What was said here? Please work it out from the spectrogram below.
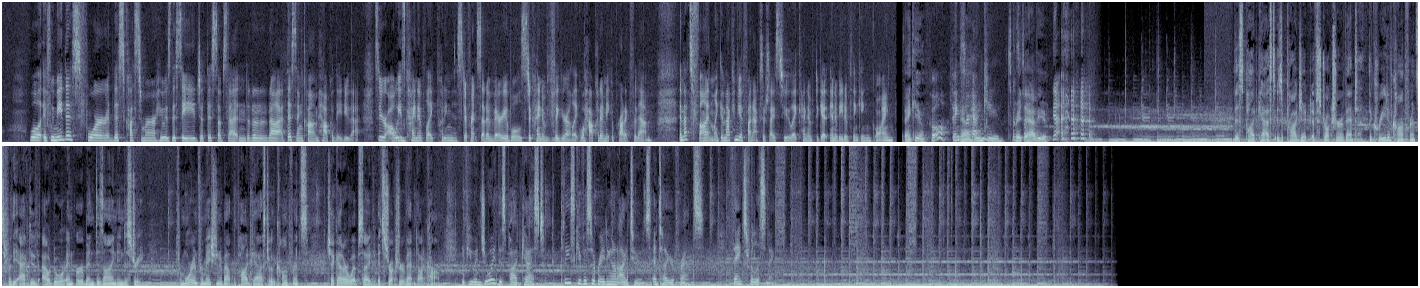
well, if we made this for this customer who is this age at this subset and da da da da, da at this income, how could they do that? So you're mm-hmm. always kind of like putting this different set of variables to kind of mm-hmm. figure out like, well, how could I make a product for them? And that's fun. Like, and that can be a fun exercise too, like kind of to get innovative thinking going. Thank you. Cool. Thanks Yeah. for having Thank me. you. It's great to have you. Yeah. This podcast is a project of Struktur Event, the creative conference for the active, outdoor, and urban design industry. For more information about the podcast or the conference, check out our website at strukturevent.com. If you enjoyed this podcast, please give us a rating on iTunes and tell your friends. Thanks for listening.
